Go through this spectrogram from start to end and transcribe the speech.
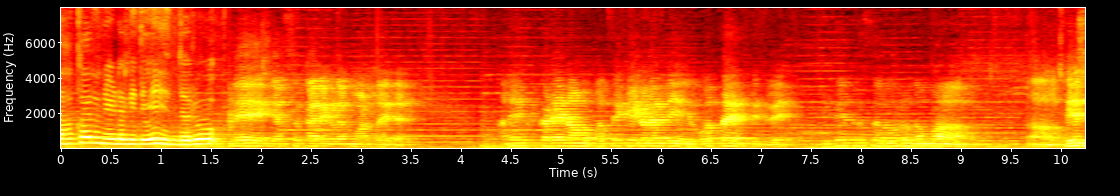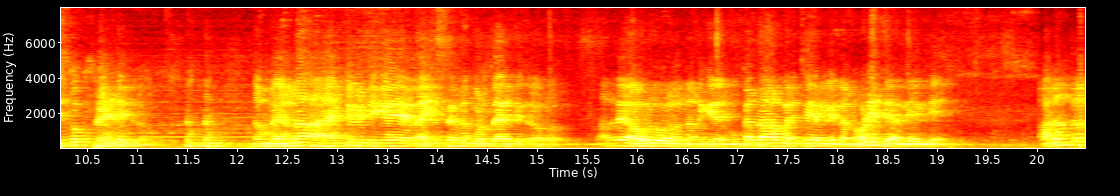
ಸಹಕಾರ ನೀಡಲಿದೆ ಎಂದರು. ಅನೇಕ ಕಡೆ ನಾವು ಪತ್ರಿಕೆಗಳಲ್ಲಿ ಓದ್ತಾ ಇರ್ತಿದ್ವಿ. ಜಿತೇಂದ್ರ ಸರ್ ಅವರು ನಮ್ಮ ಫೇಸ್ಬುಕ್ ಫ್ರೆಂಡ್ ಇದ್ರು. ನಮ್ಮ ಎಲ್ಲ ಆಕ್ಟಿವಿಟಿಗೆ ಲೈಕ್ಸ್ ಎಲ್ಲ ಕೊಡ್ತಾ ಇರ್ತಿದ್ರು ಅವರು. ಆದ್ರೆ ಅವರು ನನಗೆ ಮುಖತಃ ಪರಿಚಯ ಇರಲಿಲ್ಲ. ನೋಡಿದ್ದೆ ಅಲ್ಲಿ ಇಲ್ಲಿ. ಅನಂತರ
